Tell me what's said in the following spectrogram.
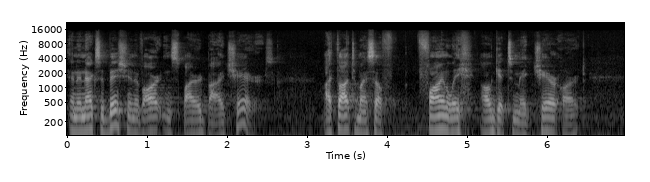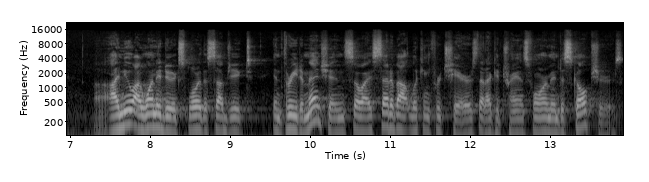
in an exhibition of art inspired by chairs. I thought to myself, finally, I'll get to make chair art. Uh, I knew I wanted to explore the subject in three dimensions, so I set about looking for chairs that I could transform into sculptures,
